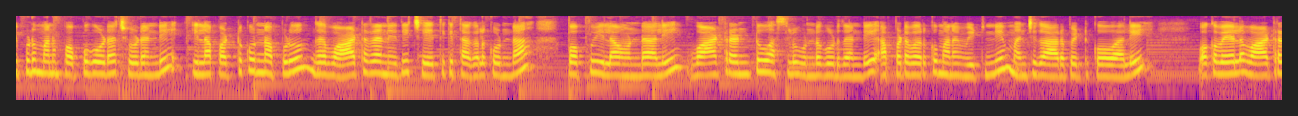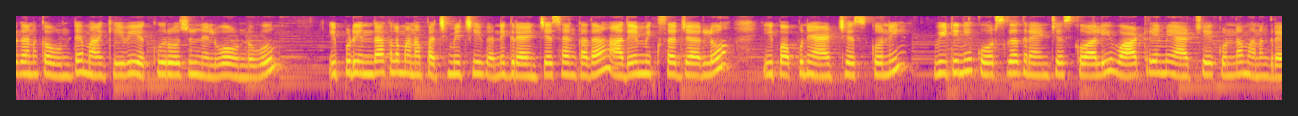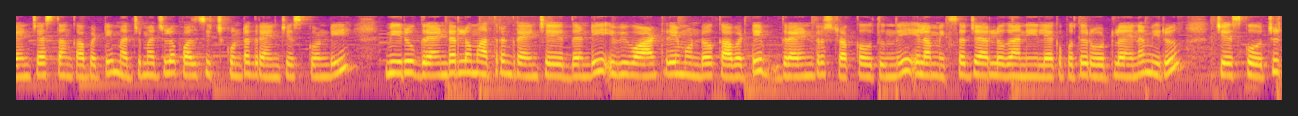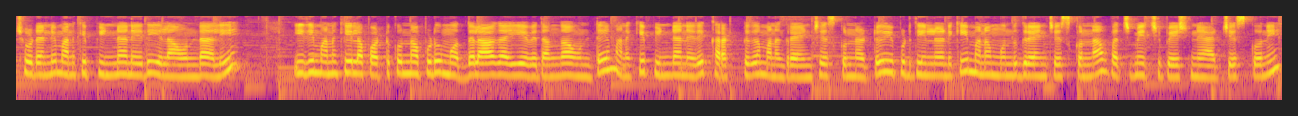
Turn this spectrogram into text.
ఇప్పుడు మన పప్పు కూడా చూడండి. ఇలా పట్టుకున్నప్పుడు వాటర్ అనేది చేతికి తగలకుండా పప్పు ఇలా ఉండాలి. వాటర్ అంటూ అసలు ఉండకూడదండి. అప్పటి వరకు మనం వీటిని మంచిగా ఆరబెట్టుకోవాలి. ఒకవేళ వాటర్ కనుక ఉంటే మనకి ఇవి ఎక్కువ రోజులు నిల్వ ఉండవు. ఇప్పుడు ఇందాకలో మనం పచ్చిమిర్చి ఇవన్నీ గ్రైండ్ చేసాం కదా అదే మిక్సర్ జార్లో ఈ పప్పుని యాడ్ చేసుకొని వీటిని కోర్స్గా గ్రైండ్ చేసుకోవాలి. వాటర్ ఏమి యాడ్ చేయకుండా మనం గ్రైండ్ చేస్తాం కాబట్టి మధ్య మధ్యలో పల్సిచ్చుకుంటా గ్రైండ్ చేసుకోండి. మీరు గ్రైండర్లో మాత్రం గ్రైండ్ చేయొద్దండి. ఇవి వాటర్ ఏమి ఉండవు కాబట్టి గ్రైండర్ స్ట్రక్ అవుతుంది. ఇలా మిక్సర్ జార్లో కానీ లేకపోతే రోట్లో అయినా మీరు చేసుకోవచ్చు. చూడండి మనకి పిండి అనేది ఇలా ఉండాలి. ఇది మనకి ఇలా పట్టుకున్నప్పుడు ముద్దలాగా అయ్యే విధంగా ఉంటే మనకి పిండి అనేది కరెక్ట్గా మనం గ్రైండ్ చేసుకున్నట్టు. ఇప్పుడు దీనిలోనికి మనం ముందు గ్రైండ్ చేసుకున్న పచ్చిమిర్చి పేస్ట్ని యాడ్ చేసుకొని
